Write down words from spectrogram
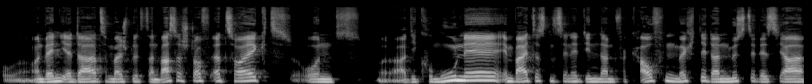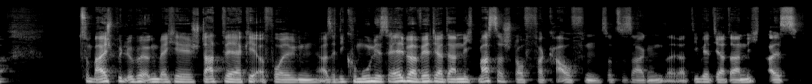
Und wenn ihr da zum Beispiel jetzt dann Wasserstoff erzeugt und die Kommune im weitesten Sinne den dann verkaufen möchte, dann müsste das ja zum Beispiel über irgendwelche Stadtwerke erfolgen. Also die Kommune selber wird ja dann nicht Wasserstoff verkaufen, sozusagen. Die wird ja dann nicht als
